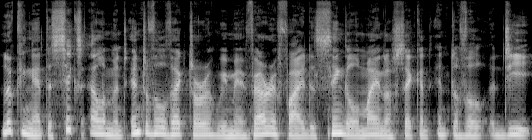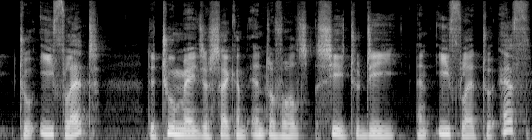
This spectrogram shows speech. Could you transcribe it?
Looking at the 6-element interval vector, we may verify the single minor second interval D to E flat, the two major second intervals C to D and E flat to F,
